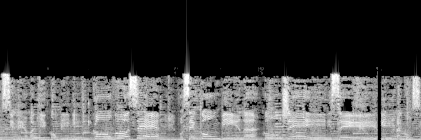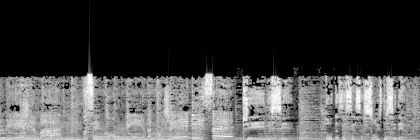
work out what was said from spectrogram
um cinema que combine com você. Você combina com GNC. Combina com cinema, você combina com GNC. GNC. Todas as sensações do cinema.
